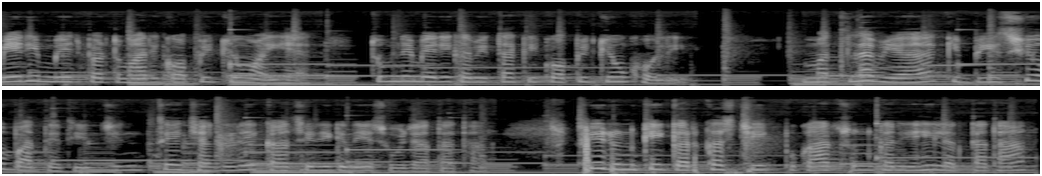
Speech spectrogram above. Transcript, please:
मेरी मेज पर तुम्हारी कॉपी क्यों आई है? तुमने मेरी कविता की कॉपी क्यों खोली? मतलब यह है कि बीसियों बातें थी जिनसे झगड़े का श्री गणेश हो जाता था। फिर उनकी कर्कश चीख पुकार सुनकर यही लगता था,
